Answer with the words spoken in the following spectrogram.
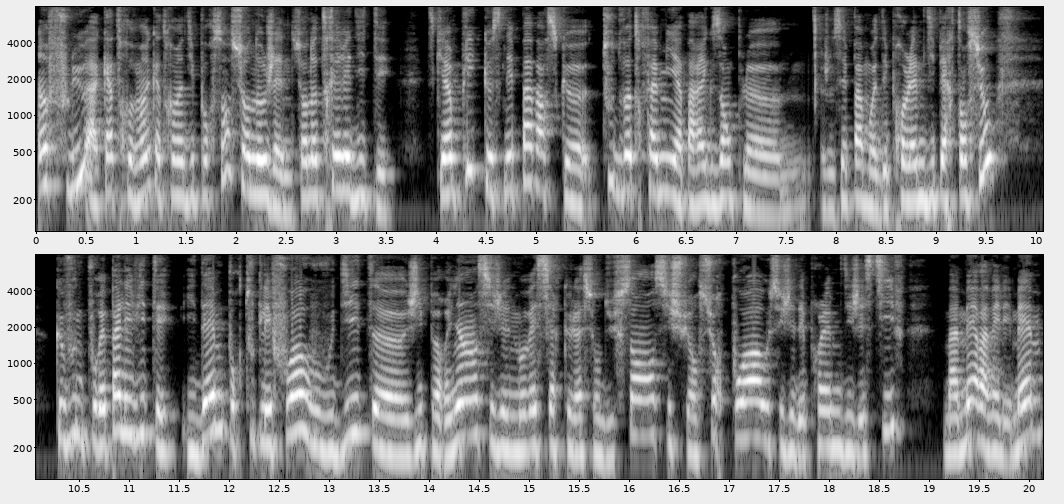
influent à 80-90% sur nos gènes, sur notre hérédité. Ce qui implique que ce n'est pas parce que toute votre famille a par exemple, euh, je ne sais pas moi, des problèmes d'hypertension, que vous ne pourrez pas l'éviter. Idem pour toutes les fois où vous vous dites euh, j'y peux rien, si j'ai une mauvaise circulation du sang, si je suis en surpoids ou si j'ai des problèmes digestifs, ma mère avait les mêmes,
